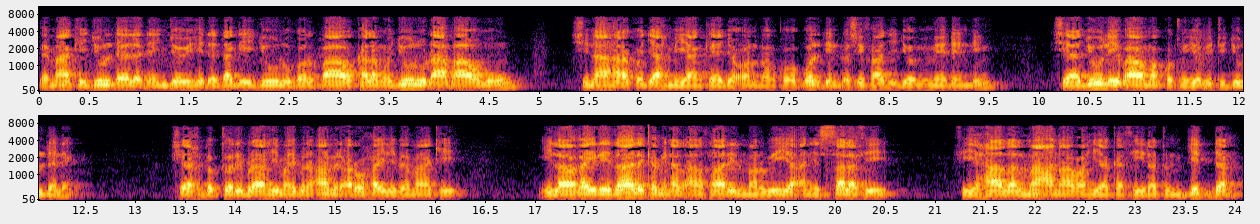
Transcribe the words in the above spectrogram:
بما كي جلدele ɗen jowi hiɗe dagi juulugol ɓaawo kala mo juuluɗa ɓaawo mu'um sina hara ko jahmiyankeejo on ɗon ko ɓolɗinɗo sifaaji joomi meɗen ɗin si a juuli ɓaawo makko tun yoɓitu julde nden cheikh docteur ibrahima ibne amir arouhayli ɓe maaki ila gayri dhalika min al athari almarwiya an salafi fi hadha almana wa hiya kathiratun jiddan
